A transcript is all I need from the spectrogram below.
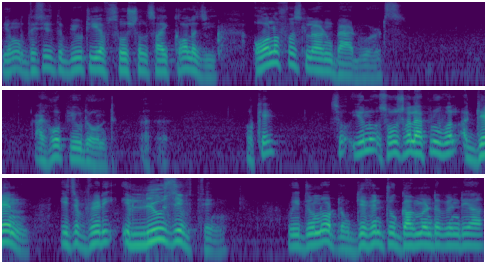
you know, this is the beauty of social psychology. All of us learn bad words. I hope you don't. okay. So, you know, social approval again is a very elusive thing. We do not know. Given to government of India,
